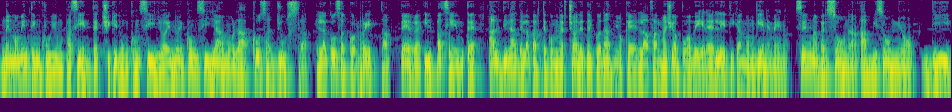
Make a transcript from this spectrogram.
nel momento in cui un paziente ci chiede un consiglio e noi consigliamo la cosa giusta e la cosa corretta per il paziente, al di là della parte commerciale del guadagno che la farmacia può avere, l'etica non viene meno. Se una persona ha bisogno di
